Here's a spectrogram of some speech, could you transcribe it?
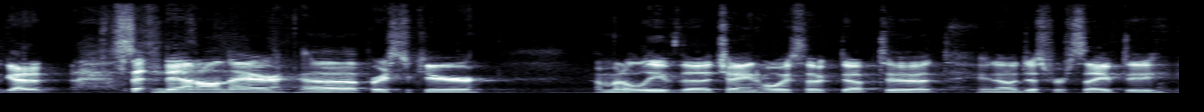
We got it sitting down on there, uh, pretty secure. I'm gonna leave the chain hoist hooked up to it, you know, just for safety.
